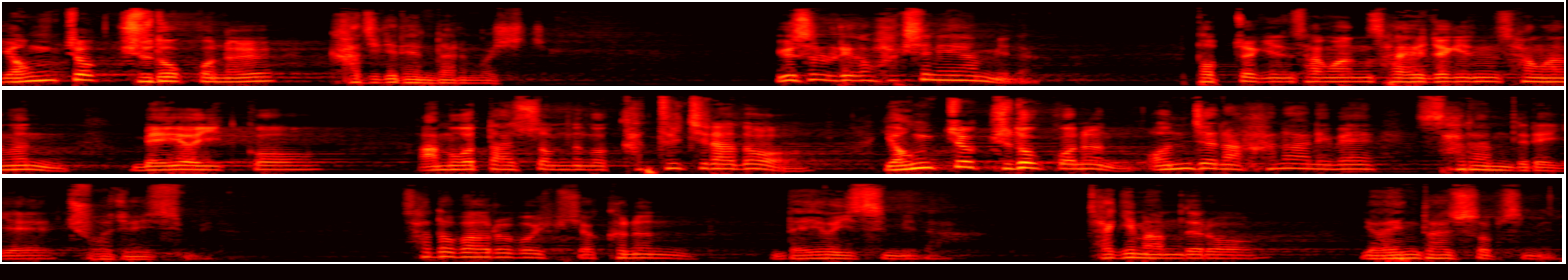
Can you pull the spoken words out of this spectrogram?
영적 주도권을 가지게 된다는 것이죠. 이것을 우리가 확신해야 합니다. 법적인 상황, 사회적인 상황은 매여 있고 아무것도 할 수 없는 것 같을지라도 영적 주도권은 언제나 하나님의 사람들에게 주어져 있습니다. 사도 바울을 보십시오. 그는 매여 있습니다. 자기 마음대로 여행도 할 수 없습니다.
